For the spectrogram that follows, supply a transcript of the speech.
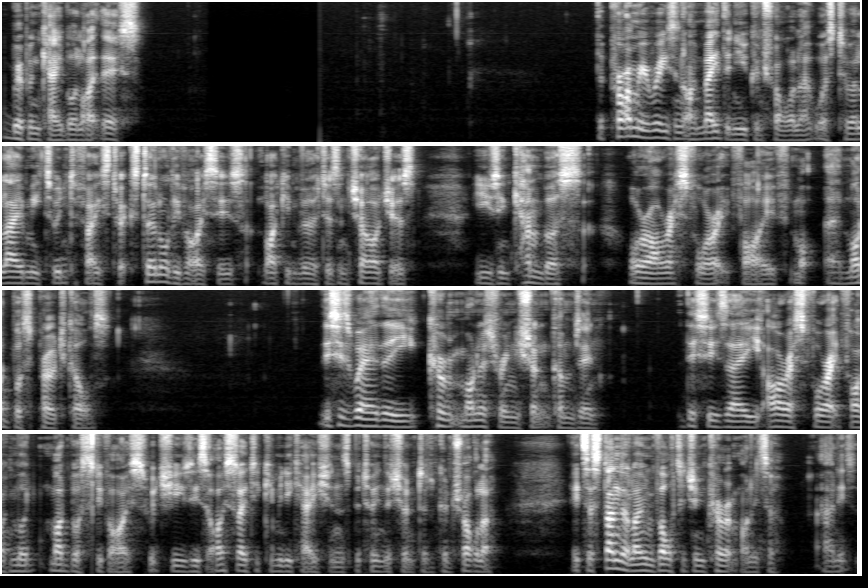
ribbon cable like this. The primary reason I made the new controller was to allow me to interface to external devices like inverters and chargers using CAN bus or RS485 uh, Modbus protocols. This is where the current monitoring shunt comes in. This is a RS485 Modbus device which uses isolated communications between the shunt and controller. It's a standalone voltage and current monitor and it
